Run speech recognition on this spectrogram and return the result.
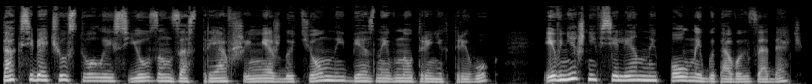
Так себя чувствовала и Сьюзан, застрявшей между темной бездной внутренних тревог и внешней вселенной, полной бытовых задач,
